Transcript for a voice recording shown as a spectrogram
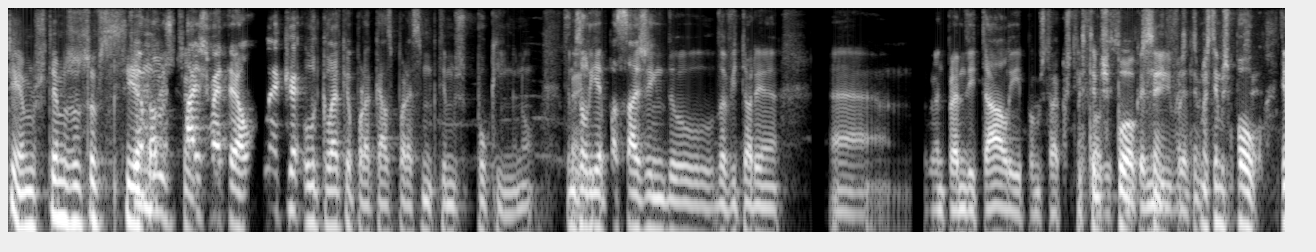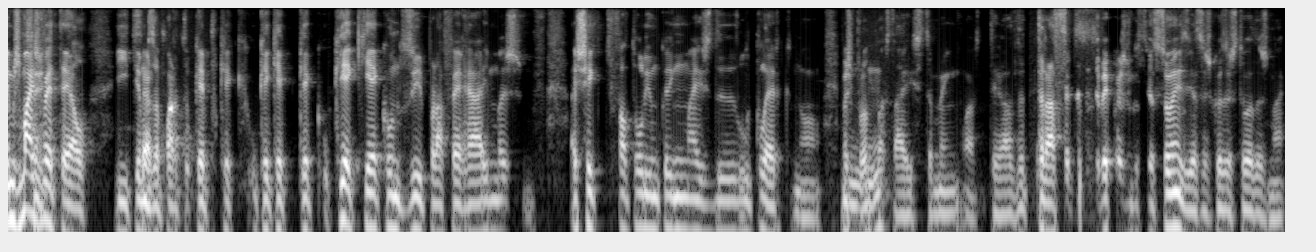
Temos, temos o suficiente. Temos mais Vettel. Leclerc, Leclerc por acaso, parece-me que temos pouquinho. Não? Temos Sim. ali a passagem do, da vitória uh, Grande Prémio de Itália para mostrar que os títulos temos pouco, um sim, mas temos, mas temos, pouco. Sim. Temos mais sim. Vettel e temos certo. a parte do que é, porque, o, que é, que é, o que é que é conduzir para a Ferrari, mas achei que faltou ali um bocadinho mais de Leclerc. Não? Mas pronto, uhum. lá está, isso também terá, terá a ver com as negociações e essas coisas todas, não é?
